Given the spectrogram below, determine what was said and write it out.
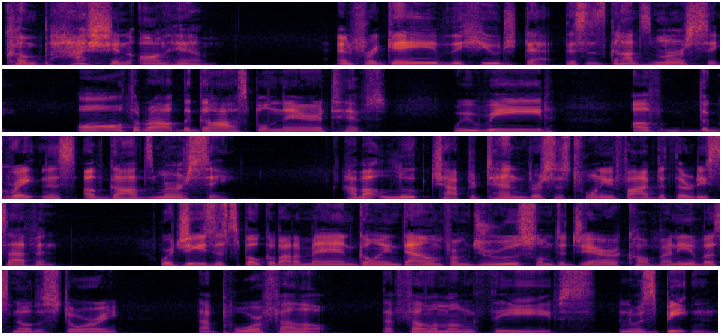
Compassion on him and forgave the huge debt. This is God's mercy. All throughout the gospel narratives, we read of the greatness of God's mercy. How about Luke chapter 10, verses 25 to 37? where Jesus spoke about a man going down from Jerusalem to Jericho. Many of us know the story. That poor fellow that fell among thieves and was beaten,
